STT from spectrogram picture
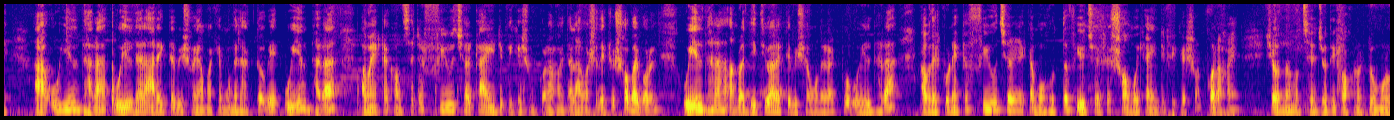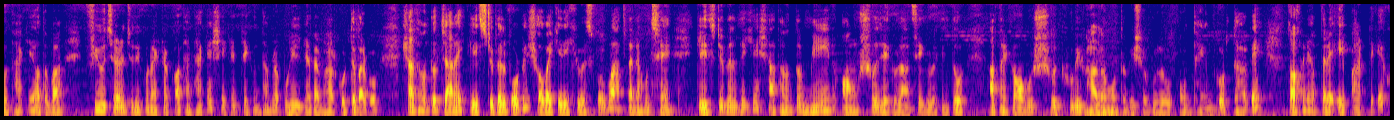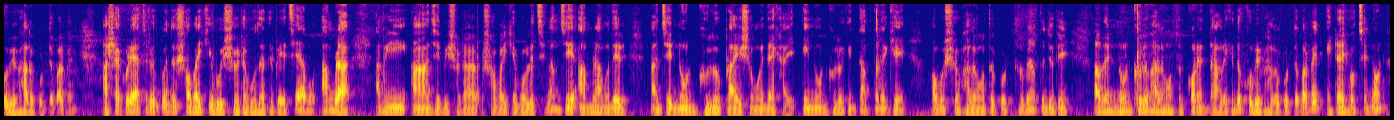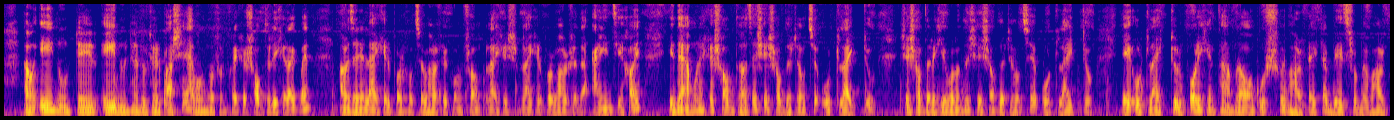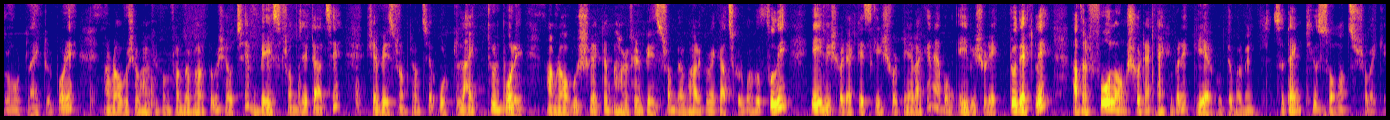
উইল ধারা উইল ধারা আরেকটা বিষয় আমাকে মনে রাখতে হবে। উইল ধারা আমার একটা কনসেপ্টের ফিউচারকে আইডেন্টিফিকেশন করা হয়। তাহলে আমার সাথে একটু সবাই বলেন উইল ধারা আমরা দ্বিতীয় আরেকটা বিষয় মনে রাখব। উইল ধারা আমাদের কোনো একটা ফিউচারের একটা মুহূর্ত ফিউচারের একটা সময়কে আইডেন্টিফিকেশন করা হয়। সে অন্য হচ্ছে যদি কখনো টুমোরো থাকে অথবা ফিউচারে যদি কোনো একটা কথা থাকে, সেক্ষেত্রে কিন্তু আমরা উইলটা ব্যবহার করতে পারব। সাধারণত যারাই ক্লিপস টুপেল পড়বে, সবাইকে রিকোয়েস্ট করব, আপনারা হচ্ছে ক্লিপস টুপেল থেকে সাধারণত মেন অংশ যেগুলো আছে, এগুলো কিন্তু আপনাকে অবশ্যই খুবই ভালো মতো বিষয়গুলো অধ্যয়ন করতে হবে। তখনই আপনারা এই পার্ট থেকে খুবই ভালো করতে পারবেন। আশা করি এতটুকু পর্যন্ত সবাইকে বিষয়টা বোঝাতে পেরেছে এবং আমরা, আমি যে বিষয়টা সবাইকে বলেছিলাম যে আমরা আমাদের যে নোটগুলো প্রায় সময় দেখাই, এই নোটগুলো কিন্তু আপনাদেরকে অবশ্যই ভালো মতো করতে হবে। আপনি যদি আমাদের নোটগুলো ভালো মতো করেন, তাহলে কিন্তু খুবই ভালো করতে পারবেন। এটাই হচ্ছে নোট। এবং এই নোটের এই নোটের নোটের পাশে এবং নতুন কয়েকটা শব্দ লিখে রাখবেন। আমরা জানি লাইকের পর হচ্ছে ভারতের কোন ফর্ম, লাইকের লাইকের পর ভারতের সাথে আইএনজি হয় কিন্তু এমন একটা শব্দ আছে, সেই শব্দটা হচ্ছে উড লাইক টু। সেই শব্দটা কী বলুন তো? সেই শব্দটা হচ্ছে উড লাইক টু। এই উড লাইক টুর পরে কিন্তু আমরা অবশ্যই ভারতের একটা বেস ফর্ম ব্যবহার করব উড লাইক টুর পরে। আমরা অবশ্যই ভারতের কোন ফর্ম ব্যবহার করব? সেটা হচ্ছে বেস ফর্ম যেটা আছে সেই বেস ফর্মটা হচ্ছে উড লাইক টুর পরে। আমরা অবশ্যই একটা ভারতের বেস ফর্ম ব্যবহার করে কাজ করব। হোপফুলি এই বিষয়টা একটা স্ক্রিনশট নিয়ে রাখেন এবং এই বিষয়টা একটু দেখলে আপনার ফুল অংশটা একেবারে ক্লিয়ার করতে পারবেন। So thank you so much সবাইকে।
